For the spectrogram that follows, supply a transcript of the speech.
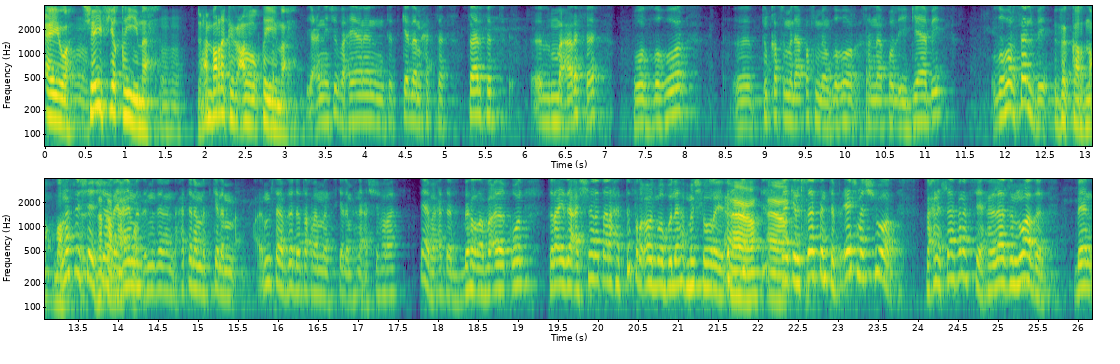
أيوه شيء في قيمة. نحن بنركز على القيمة. يعني شوف أحيانا تتكلم حتى سالفة المعرفة والظهور آه، بتنقسم إلى قسم من ظهور خلينا نقول إيجابي ظهور سلبي. ذكرت نقطة. ونفس الشيء الشهره يعني. مثلا حتى لما نتكلم مثلا في الدقه لما نتكلم إحنا على الشهرة دائما حتى برا بعد نقول ترى إذا على الشهرة راح تفرعون ابو لهب مشهورين. أيوه أيوه. لكن السالفة أنت بإيش مشهور؟ فاحنا السالفه نفس الشيء إحنا لازم نوازن بين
